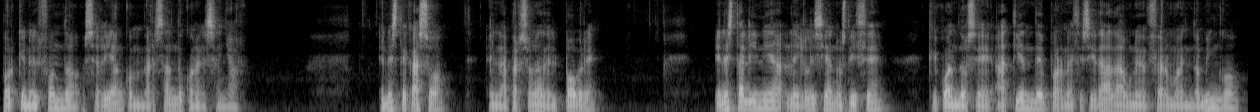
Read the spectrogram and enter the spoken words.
porque en el fondo seguían conversando con el Señor. En este caso, en la persona del pobre, en esta línea la Iglesia nos dice que cuando se atiende por necesidad a un enfermo en domingo,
